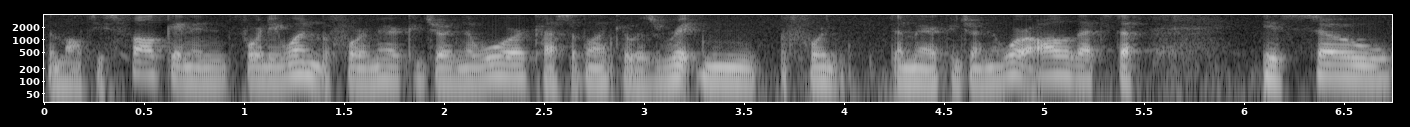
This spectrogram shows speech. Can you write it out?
the Maltese Falcon in 41 before America joined the war. Casablanca was written before America joined the war. All of that stuff is so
